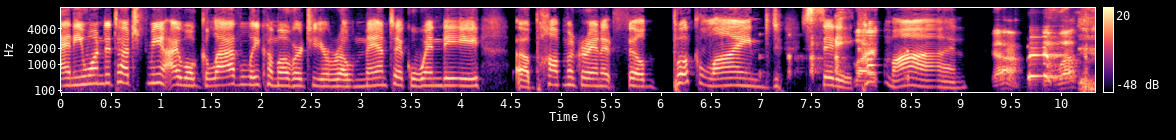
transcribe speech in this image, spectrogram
anyone to touch me. I will gladly come over to your romantic, windy, uh, pomegranate filled, book lined city. Like- Come on. Yeah, welcome.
